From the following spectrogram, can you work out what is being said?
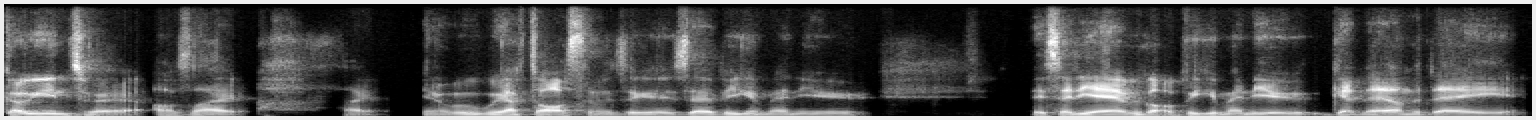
going into it, I was like, like you know, we, have to ask them: is there, is there a vegan menu? They said, yeah, we've got a vegan menu. Get there on the day,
